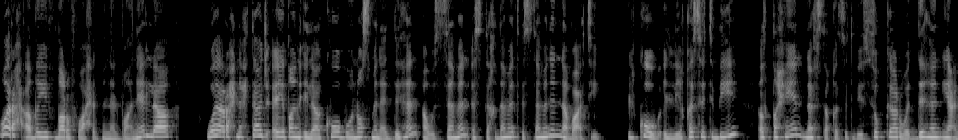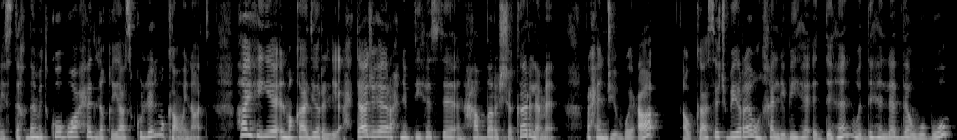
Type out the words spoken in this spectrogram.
وراح أضيف ظرف واحد من الفانيلا. وراح نحتاج أيضا إلى كوب ونص من الدهن أو السمن استخدمت السمن النباتي. الكوب اللي قست بيه الطحين نفسه قست بيه السكر والدهن يعني استخدمت كوب واحد لقياس كل المكونات. هاي هي المقادير اللي أحتاجها راح نبدي هسه نحضر الشكرلمة راح نجيب وعاء أو كاسة كبيرة ونخلي بيها الدهن والدهن لا تذوبوه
